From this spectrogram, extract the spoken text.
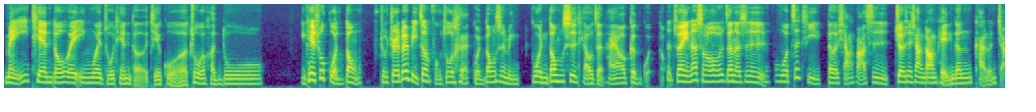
每一天都会因为昨天的结果而做很多，你可以说滚动。就绝对比政府做的 滚动式民滚动式调整还要更滚动，所以那时候真的是我自己的想法是，就是像刚刚裴林跟凯伦讲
